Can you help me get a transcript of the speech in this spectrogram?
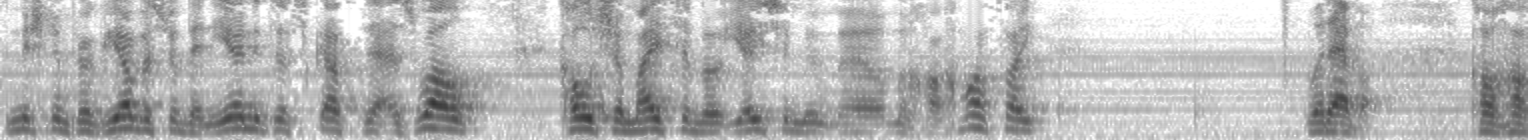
The Mishnah Perk Yovis Ben Yoni discusses it as well. Whatever. Rabbi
